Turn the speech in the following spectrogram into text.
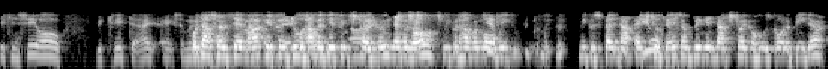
You can say, oh, we created a- X amount But that's what I'm saying, Mark. If we do have a different striker, you never know. We could have a more. Yeah. We, we, we could spend that extra Yeah. bit and bring in that striker who's going to be there.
